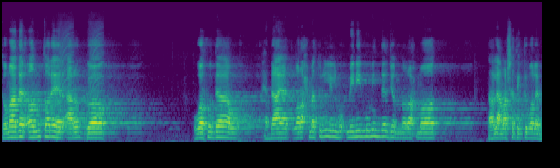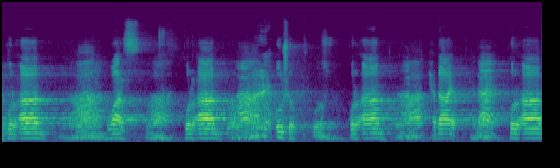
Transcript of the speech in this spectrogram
তোমাদের অন্তরের আরোগ্য। ওয়াহুদা হেদায়াত ওয়া রাহমাতুল মুমিনিন, মুমিনদের জন্য রহমত। তাহলে আমার সাথে একটু বলেন, কোরআন, ওয়াজ, কোরআন, ঔষধ, কোরআন, হেদায়ত কোরআন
